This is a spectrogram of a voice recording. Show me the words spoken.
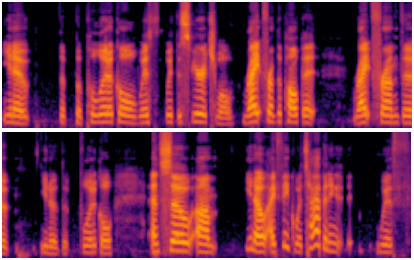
you know, the, the political with with the spiritual right from the pulpit right from the you know the political. And so um you know i think what's happening with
